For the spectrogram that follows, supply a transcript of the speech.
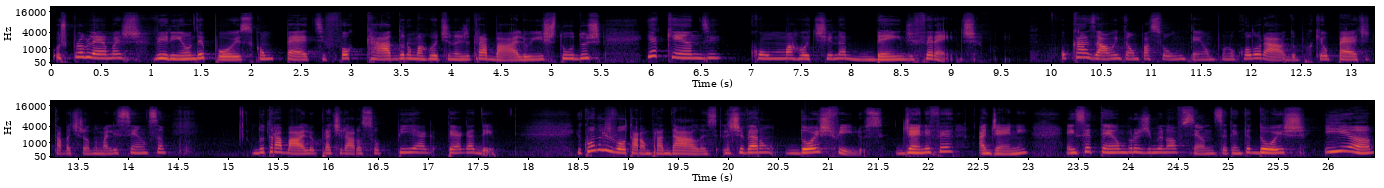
Os problemas viriam depois, com Pat focado numa rotina de trabalho e estudos e a Kenzie com uma rotina bem diferente. O casal então passou um tempo no Colorado, porque o Pat estava tirando uma licença do trabalho para tirar o seu PhD. E quando eles voltaram para Dallas, eles tiveram dois filhos: Jennifer, a Jenny, em setembro de 1972 e Ian,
